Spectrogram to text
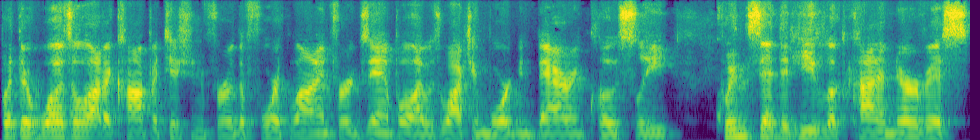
but there was a lot of competition for the fourth line. For example, I was watching Morgan Barron closely. Quinn said that he looked kind of nervous.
